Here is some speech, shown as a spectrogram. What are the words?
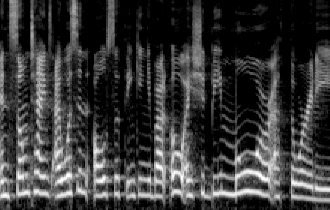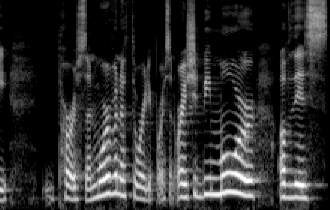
And sometimes I wasn't also thinking about, oh, I should be more authority person, more of an authority person, or I should be more of this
